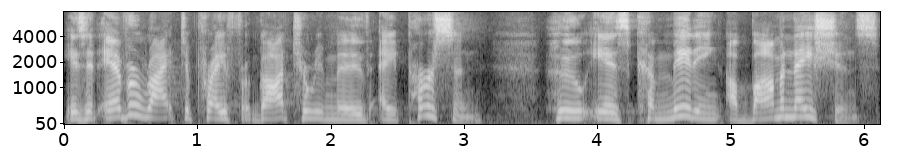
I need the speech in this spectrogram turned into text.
is it ever right to pray for God to remove a person who is committing abominations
